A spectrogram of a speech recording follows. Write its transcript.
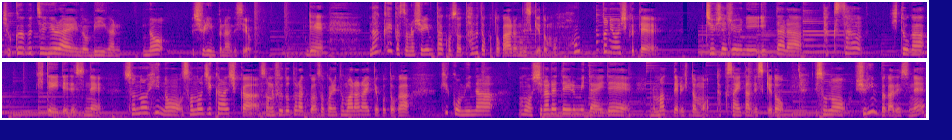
植物由来のビーガンのシュリンプなんですよ。で何回かそのシュリンプタコスを食べたことがあるんですけども本当に美味しくて駐車場に行ったらたくさん人が来ていてですねその日のその時間しかそのフードトラックはそこに止まらないってことが結構みんなもう知られているみたいで待ってる人もたくさんいたんですけどそのシュリンプがですね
